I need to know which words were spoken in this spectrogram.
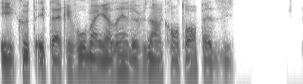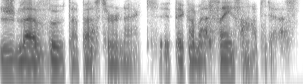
Et écoute, est arrivée au magasin, elle l'a vu dans le comptoir, puis elle a dit Je la veux, ta Pasternak. Elle était comme à 500$. piastres.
